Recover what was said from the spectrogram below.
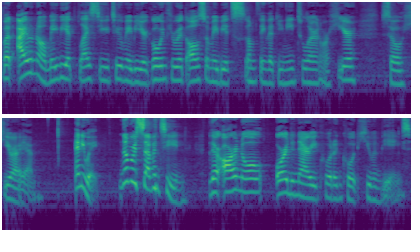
But I don't know, maybe it applies to you too. Maybe you're going through it also. Maybe it's something that you need to learn or hear. So here I am. Anyway, number 17. There are no ordinary quote unquote human beings.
